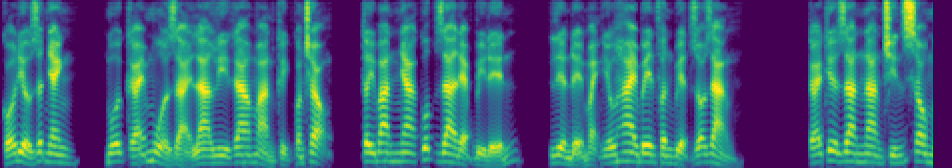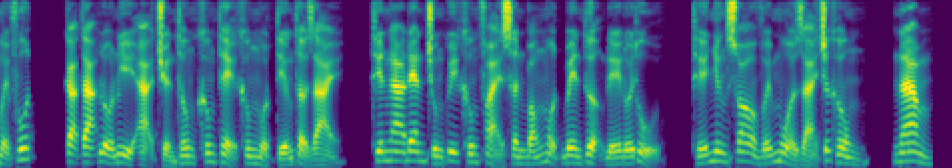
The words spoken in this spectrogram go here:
Có điều rất nhanh, mỗi cái mùa giải La Liga màn kịch quan trọng, Tây Ban Nha quốc gia đẹp bị đến, liền để mạnh yếu hai bên phân biệt rõ ràng. Cái kia gian nan chín sau 10 phút, cả tạ lộn ạ truyền thông không thể không một tiếng thở dài, Thiên Nga đen chúng quy không phải sân bóng một bên thượng đế đối thủ, thế nhưng so với mùa giải trước không, Nam,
